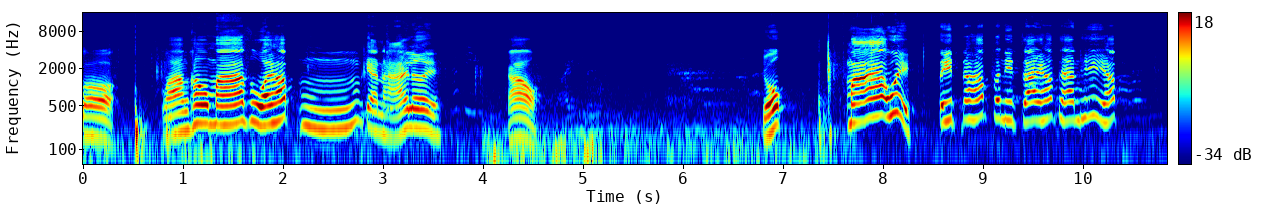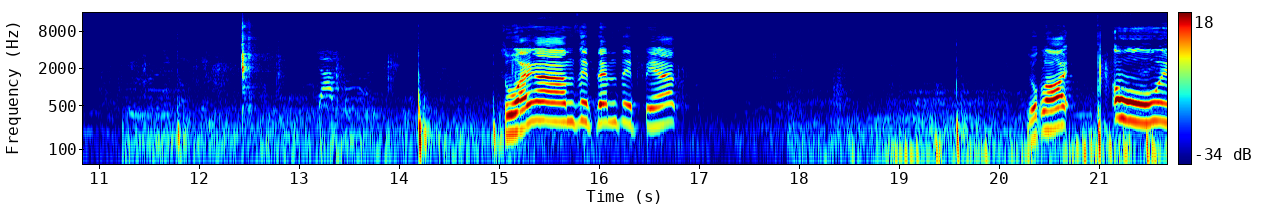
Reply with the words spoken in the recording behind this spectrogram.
ก็วางเข้ามาสวยครับ อืมแก่นหายเลยเก้ายก มาอุ้ย ติดนะครับ สนิทใจครับแทนที่ครับ สวยงามสิบเต็มสิบเปียกยกร้อย โอ้ย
